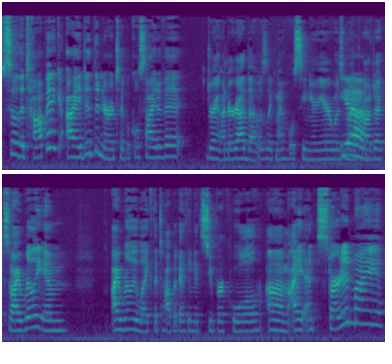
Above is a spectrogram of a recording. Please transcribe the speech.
so the topic I did the neurotypical side of it during undergrad. That was like my whole senior year was Yeah. my project. So I really am I really like the topic. I think it's super cool. Um, I started my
